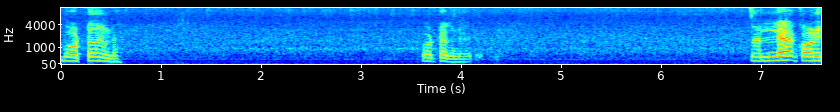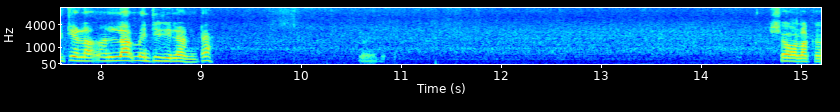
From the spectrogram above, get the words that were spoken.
ബോട്ടം നല്ല ബോട്ടം ഇങ്ങനെ വരും. നല്ല ക്വാളിറ്റിയുള്ള നല്ല മെറ്റീരിയലാണ് കേട്ടോ ഷോളൊക്കെ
